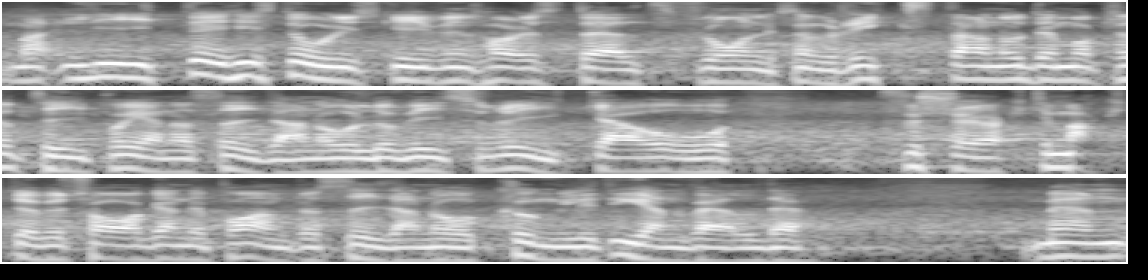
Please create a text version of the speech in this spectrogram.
man, lite historieskrivet har det ställts från liksom riksdagen och demokrati på ena sidan och Lovisa Ulrika och försök till maktövertagande på andra sidan och kungligt envälde. Men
